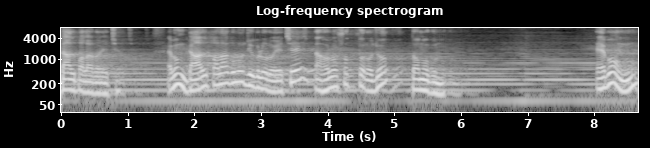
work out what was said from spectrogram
ডালপালা রয়েছে। এবং ডালপালাগুলো যেগুলো রয়েছে, তা হলো সত্য রজ তমগুণ। এবং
